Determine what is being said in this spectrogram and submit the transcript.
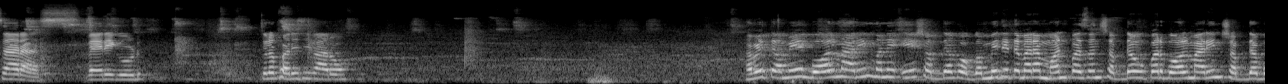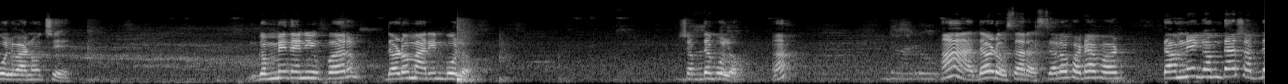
સરસ. વેરી ગુડ ચલો, ફરીથી વારો. હવે તમે બોલ મારીને મને એ શબ્દ કહો ગમે તે તમારા મનપસંદ શબ્દ ઉપર બોલ મારીને શબ્દ બોલવાનો છે. ગમે તેની ઉપર દડો મારીને બોલો. શબ્દ બોલો. હા? હા, દડો. સરસ. ચલો ફટાફટ. તમને ગમતા શબ્દ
